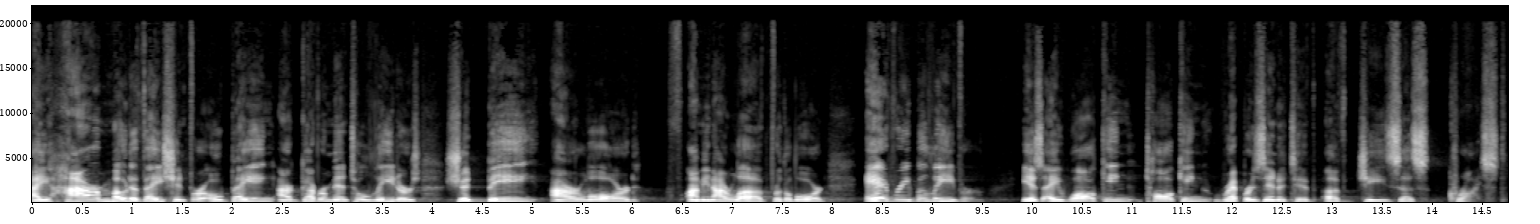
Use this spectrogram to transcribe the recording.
A higher motivation for obeying our governmental leaders should be our Lord, I mean, our love for the Lord. Every believer is a walking, talking representative of Jesus Christ.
